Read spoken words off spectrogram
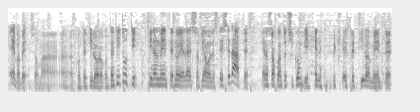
e, vabbè, insomma, contenti loro, contenti tutti. Finalmente noi adesso abbiamo le stesse date e non so quanto ci conviene perché effettivamente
